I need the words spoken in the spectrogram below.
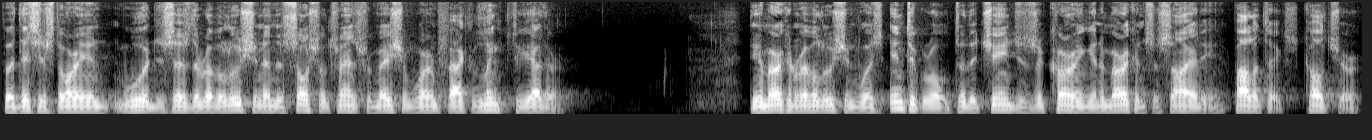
But this historian, Wood, says the revolution and the social transformation were in fact linked together. The American Revolution was integral to the changes occurring in American society, politics, culture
